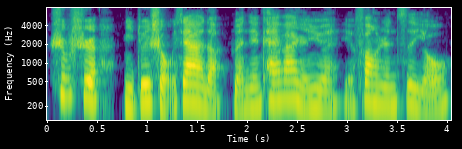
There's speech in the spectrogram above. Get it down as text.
是不是？你对手下的软件开发人员也放任自由？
